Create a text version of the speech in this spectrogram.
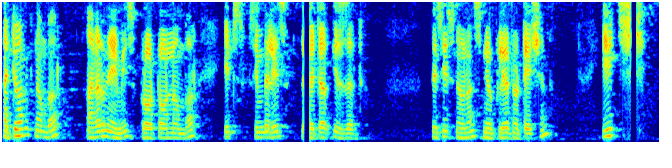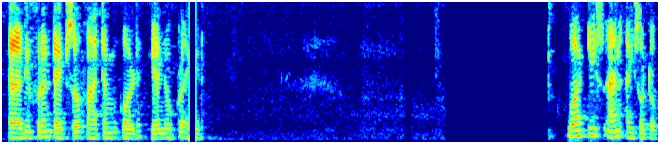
Atomic number, another name is proton number. Its symbol is letter Z. This is known as nuclear notation. Each there are different types of atom called a nuclide. What is an isotope?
